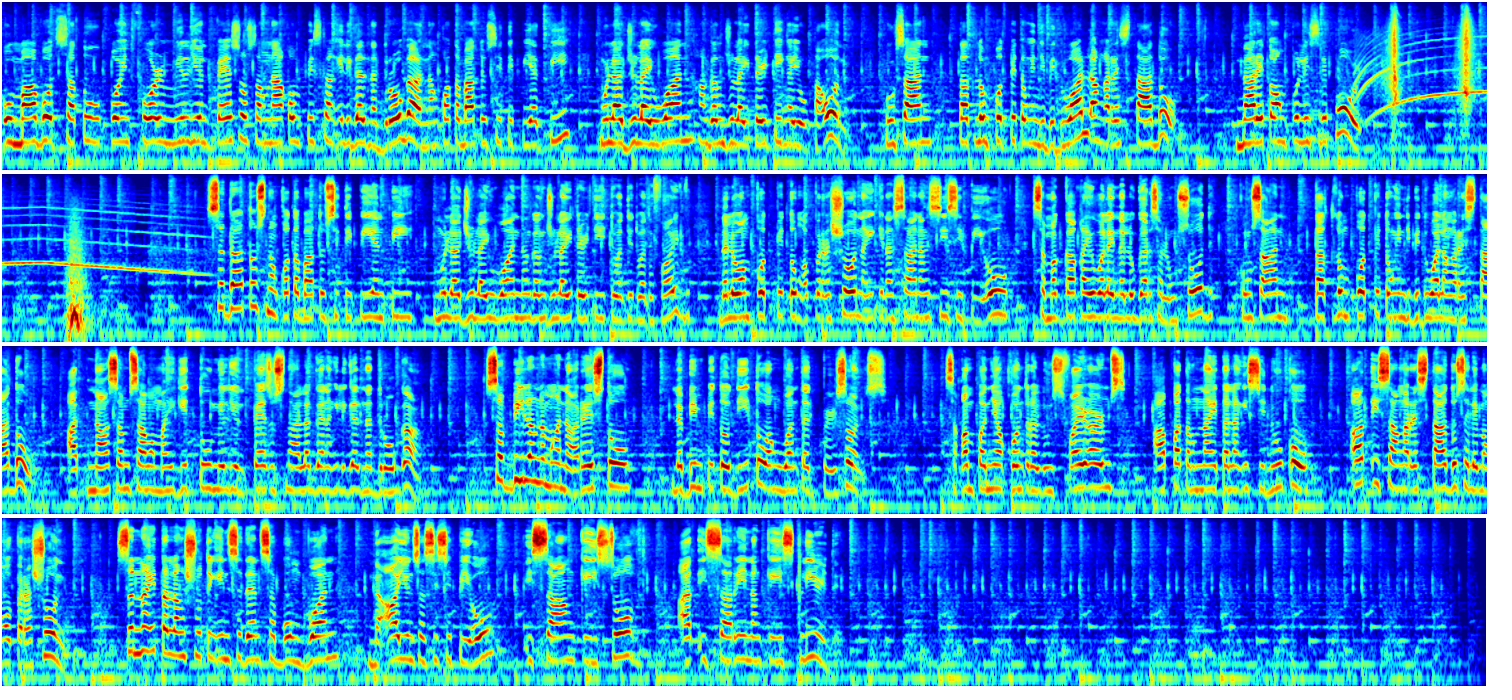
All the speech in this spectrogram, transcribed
Umabot sa 2.4 million pesos ang nakumpiskang iligal na droga ng Cotabato City PNP mula July 1 hanggang July 30 ngayong taon, kung saan 37 individual ang arestado. Narito ang police report. Sa datos ng Cotabato City PNP, mula July 1 hanggang July 30, 2025, 27 operasyon ang ikinasa ng CCPO sa magkakahiwalay na lugar sa lungsod kung saan 37 individual ang arestado at nasamsamang mahigit 2 million pesos na halaga ng iligal na droga. Sa bilang ng mga naaresto, 17 dito ang wanted persons. Sa kampanya kontra loose firearms, apat ang naitalang isinuko at isang arestado sa limang operasyon. Sa naitalang shooting incident sa buong buwan na ayon sa CCPO, isa ang case solved at isa rin ang case cleared.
